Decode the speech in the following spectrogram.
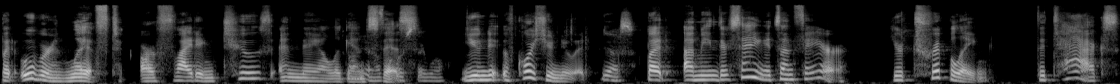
But Uber and Lyft are fighting tooth and nail against oh, yeah, this. Of course they will. You knew, of course you knew it. Yes. But I mean, they're saying it's unfair. You're tripling the tax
